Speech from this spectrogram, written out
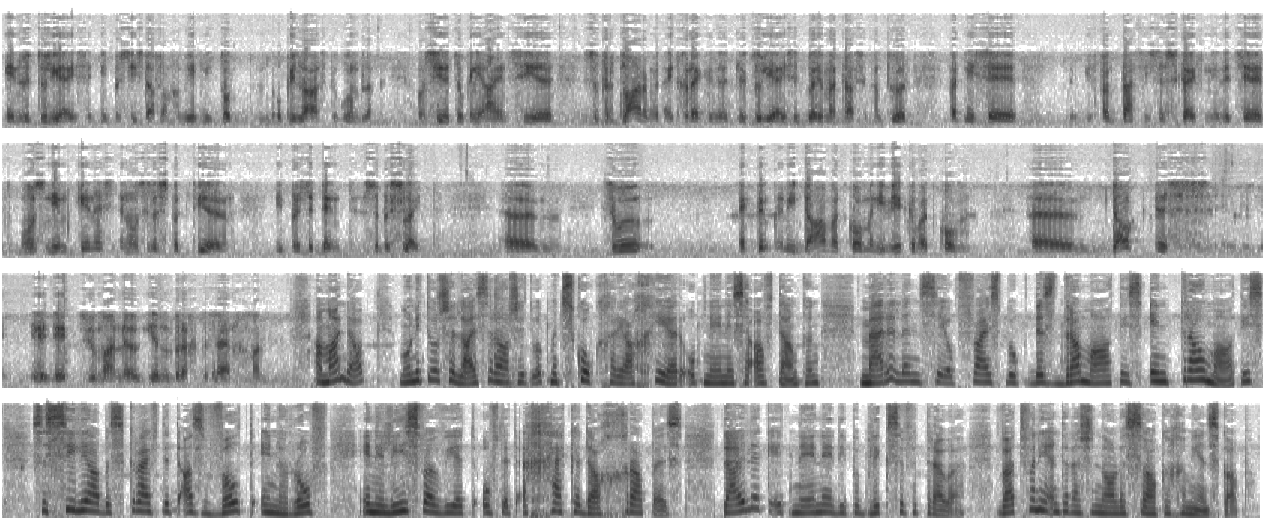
en Lutulia het nie presies daarvan geweet nie tot op die laaste oomblik. Ons sien dit ook in die ANC se verklaring wat uitgereik is dat Lutulia het by die Matasse kantoor wat nie sê fantastiese skuif nie. Dit sê net ons neem kennis en ons respekteer die president se besluit. Ehm um, so ek dink in die dae wat kom en die weke wat kom, ehm uh, dalk is het Zuma nou een brug te ver gegaan. Amanda, Monitor se luisteraars het ook met skok gereageer op Nene se afdanking. Marilyn sê op Facebook dis dramaties en traumaties. Cecilia beskryf dit as wild en rof en Elise wou weet of dit 'n gekke dag grap is. Duidelik het Nene die publiek se vertroue. Wat van die internasionale sake gemeenskap?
